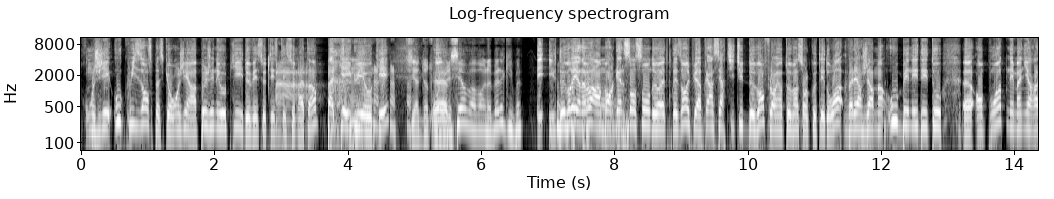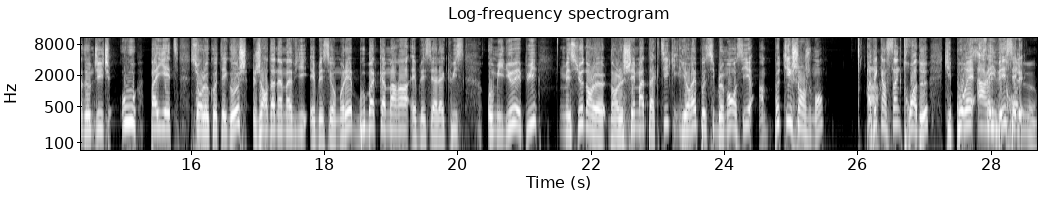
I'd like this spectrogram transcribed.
Rongier ou Cuisance, parce que Rongier a un peu gêné au pied, il devait se tester ce matin. Pas de gay, lui est OK. S'il y a deux, trois Euh, blessés, on va avoir une belle équipe. hein. Et il devrait y en avoir un Morgan Sanson devrait être présent. Et puis après, incertitude devant. Florian Thauvin sur le côté droit. Valère Germain ou Benedetto euh, en pointe. Nemanja Radonjic ou Payet sur le côté gauche. Jordan Amavi est blessé au mollet. Bouba Kamara est blessé à la cuisse au milieu. Et puis, messieurs, dans le, dans le schéma tactique, il y aurait possiblement aussi un petit changement. Avec un 5-3-2 qui pourrait arriver, c'est le, 5-3-2.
